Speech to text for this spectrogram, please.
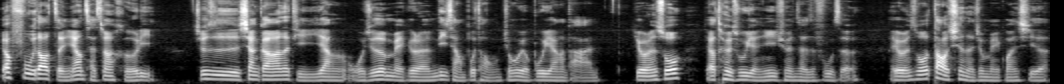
要付到怎样才算合理？就是像刚刚那题一样，我觉得每个人立场不同，就会有不一样的答案。有人说要退出演艺圈才是负责，有人说道歉了就没关系了。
